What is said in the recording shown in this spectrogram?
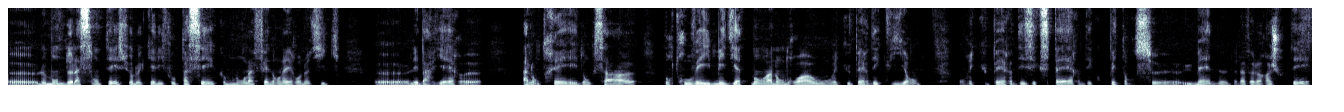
euh, le monde de la santé, sur lequel il faut passer, comme on l'a fait dans l'aéronautique, euh, les barrières à l'entrée. Et donc ça, pour trouver immédiatement un endroit où on récupère des clients, on récupère des experts, des compétences humaines, de la valeur ajoutée,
